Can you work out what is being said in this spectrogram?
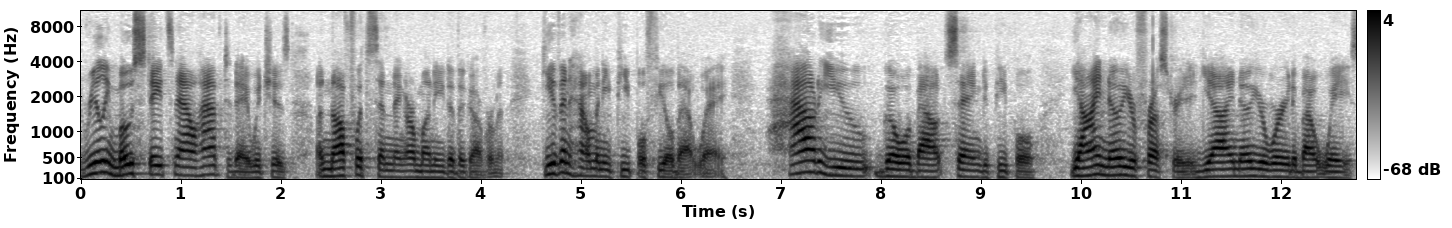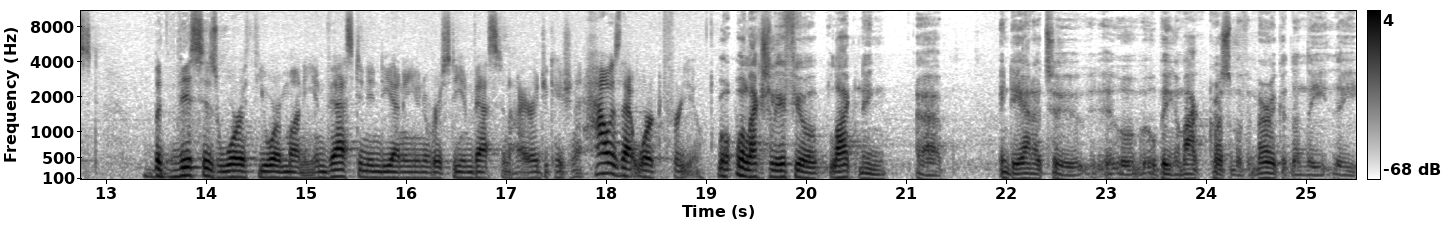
really most states now have today, which is enough with sending our money to the government. Given how many people feel that way, how do you go about saying to people, "Yeah, I know you're frustrated. Yeah, I know you're worried about waste." But this is worth your money. Invest in Indiana University, invest in higher education. How has that worked for you? Well, well actually, if you're likening uh, Indiana to or, or being a microcosm of America, then the, the,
